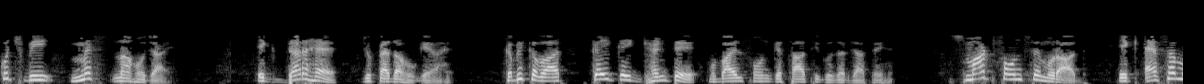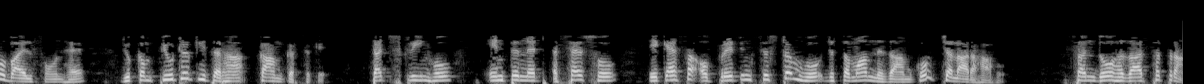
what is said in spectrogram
کچھ بھی مس نہ ہو جائے۔ ایک ڈر ہے جو پیدا ہو گیا ہے۔ کبھی کبھار کئی کئی گھنٹے موبائل فون کے ساتھ ہی گزر جاتے ہیں۔ اسمارٹ فون سے مراد ایک ایسا موبائل فون ہے جو کمپیوٹر کی طرح کام کر سکے۔ ٹچ اسکرین ہو، انٹرنیٹ ایکسیس ہو، ایک ایسا آپریٹنگ سسٹم ہو جو تمام نظام کو چلا رہا ہو۔ سن دو ہزار سترہ،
